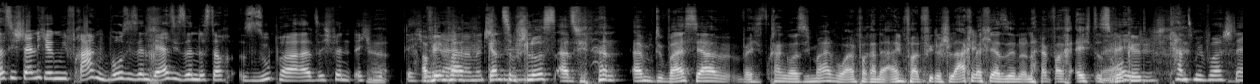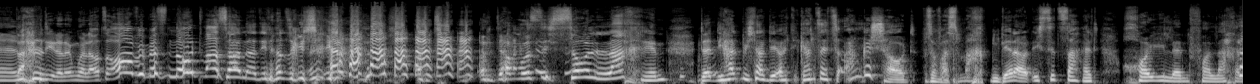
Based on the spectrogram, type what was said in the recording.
dass Sie ständig irgendwie fragen, wo Sie sind, wer Sie sind, ist doch super. Also ich finde, ich Ja. würde ich Auf würd jeden Fall, ganz zum. Schluss, als wir dann, ähm, du weißt ja, welches Krankenhaus ich meine, wo einfach an der Einfahrt viele Schlaglöcher sind und einfach echtes Ey, ruckelt. Ich kann es mir vorstellen. Da hat die dann irgendwann laut so, oh, wir müssen Notwasser. Und hat die dann so geschrien. und, und da musste ich so lachen. Da, die hat mich dann die, die ganze Zeit so angeschaut. So, was macht denn der da? Und ich sitze da halt heulend vor Lachen.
